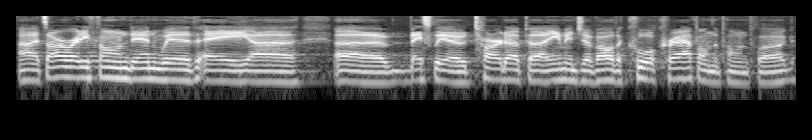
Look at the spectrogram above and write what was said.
Uh, it's already phoned in with a uh, basically a tarred up image of all the cool crap on the Pwn plug.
